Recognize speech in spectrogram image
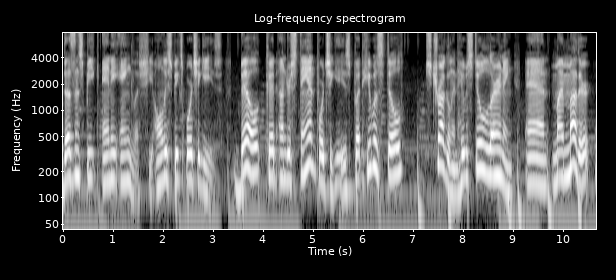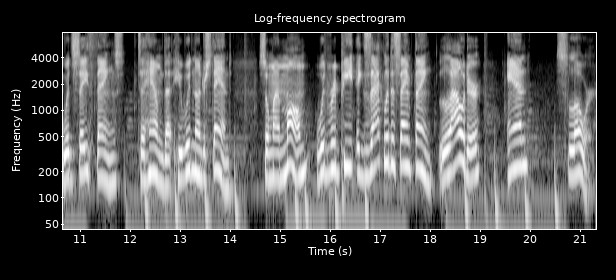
doesn't speak any English, she only speaks Portuguese. Bill could understand Portuguese, but he was still struggling. He was still learning. And my mother would say things to him that he wouldn't understand. So my mom would repeat exactly the same thing, louder and slower.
